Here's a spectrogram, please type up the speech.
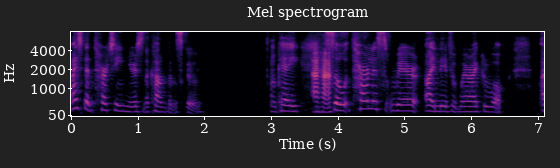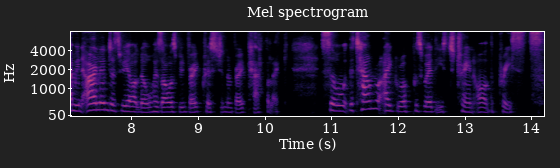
i spent 13 years in a convent school okay? Uh-huh. so thurles where i live and where i grew up i mean ireland as we all know has always been very christian and very catholic so the town where I grew up was where they used to train all the priests.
